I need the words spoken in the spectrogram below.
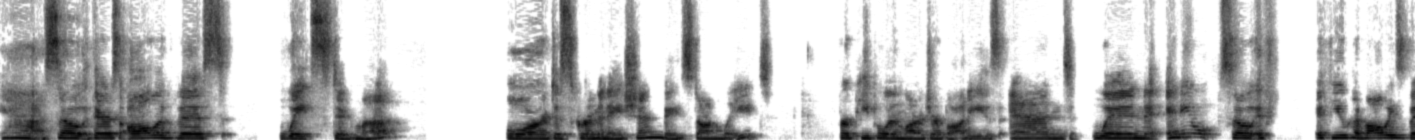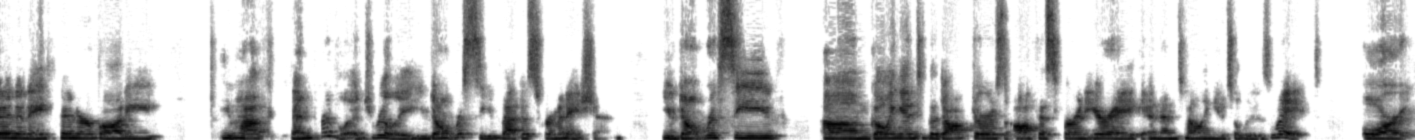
Yeah. So there's all of this weight stigma or discrimination based on weight for people in larger bodies. And when any, so if, if you have always been in a thinner body, you have thin privilege, really. You don't receive that discrimination. You don't receive um, going into the doctor's office for an earache and them telling you to lose weight, or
